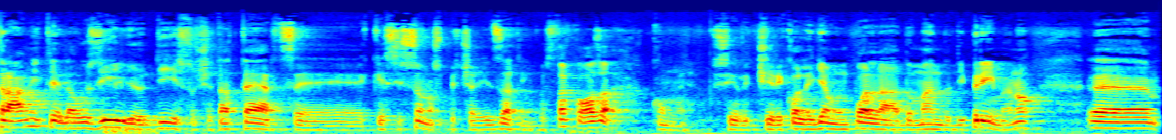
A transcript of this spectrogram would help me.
tramite l'ausilio di società terze che si sono specializzate in questa cosa, come ci ricolleghiamo un po' alla domanda di prima, no? eh,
